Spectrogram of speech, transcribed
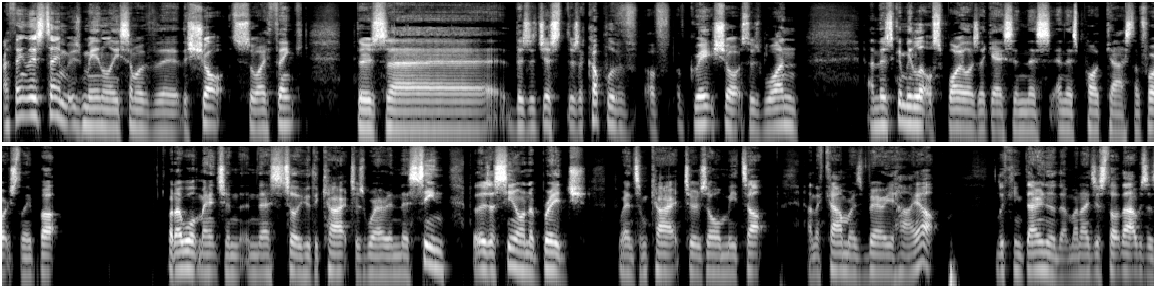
I think this time it was mainly some of the the shots. So I think there's uh there's a just there's a couple of, of, of great shots. There's one, and there's going to be little spoilers, I guess, in this in this podcast, unfortunately. But but I won't mention necessarily who the characters were in this scene. But there's a scene on a bridge when some characters all meet up, and the camera is very high up, looking down at them. And I just thought that was a,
